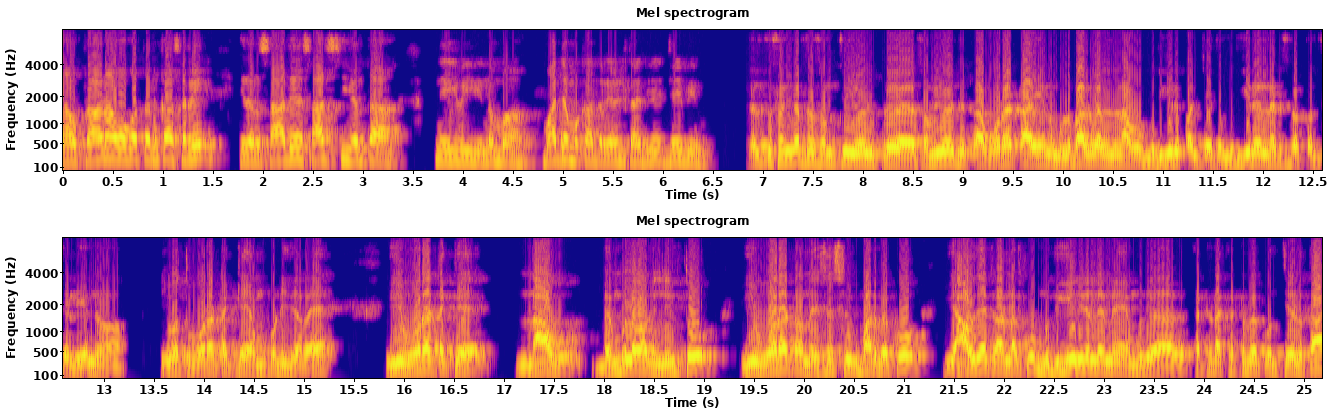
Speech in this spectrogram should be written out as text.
ನಾವು ಪ್ರಾಣ ಹೋಗೋ ತನಕ ಸರಿ, ಇದನ್ನು ಸಾಧೇ ಸಾಧಿಸಿ ಅಂತ ಈ ನಮ್ಮ ಮಾಧ್ಯಮ ಮುಖಾಂತರ ಹೇಳ್ತಾ ಇದೀವಿ ಜೈ ಭೀಮ್. ದಲಿತ ಸಂಘರ್ಷ ಸಮಿತಿ ಸಂಯೋಜಕ ಹೋರಾಟ ಏನು ಮುಳಬಾಗ್ಲಲ್ಲಿ ನಾವು ಮುದಿಗಿರಿ ಪಂಚಾಯತ್ ಮುದಿಗಿರಿಯಲ್ಲಿ ನಡೆಸಬೇಕು ಅಂತೇಳಿ ಏನು ಇವತ್ತು ಹೋರಾಟಕ್ಕೆ ಹಮ್ಮಿಕೊಂಡಿದ್ದಾರೆ. ಈ ಹೋರಾಟಕ್ಕೆ ನಾವು ಬೆಂಬಲವಾಗಿ ನಿಂತು ಈ ಹೋರಾಟವನ್ನು ಯಶಸ್ವಿ ಮಾಡಬೇಕು. ಯಾವುದೇ ಕಾರಣಕ್ಕೂ ಮುದಿಗಿರಿಯಲ್ಲೇನೆ ಮುದ- ಕಟ್ಟಡ ಕಟ್ಟಬೇಕು ಅಂತ ಹೇಳ್ತಾ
